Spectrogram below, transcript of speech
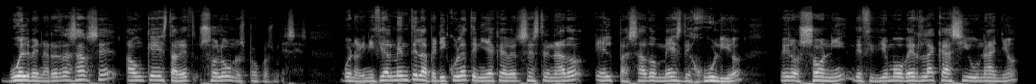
vuelven a retrasarse, aunque esta vez solo unos pocos meses. Bueno, inicialmente la película tenía que haberse estrenado el pasado mes de julio, pero Sony decidió moverla casi un año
